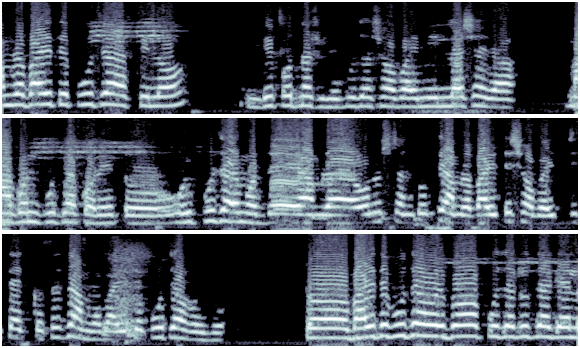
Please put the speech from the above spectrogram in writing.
আমরা বাড়িতে পূজা ছিল, বিপদ নাশিনী পূজা সবাই মিল্লা সেরা মাগন পূজা করে, তো ওই পূজার মধ্যে আমরা অনুষ্ঠান করছি, আমরা বাড়িতে সবাই ডিসাইড করছে যে আমরা বাড়িতে পূজা হইব। তো বাড়িতে পূজা হইব, পূজা টুজা গেল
